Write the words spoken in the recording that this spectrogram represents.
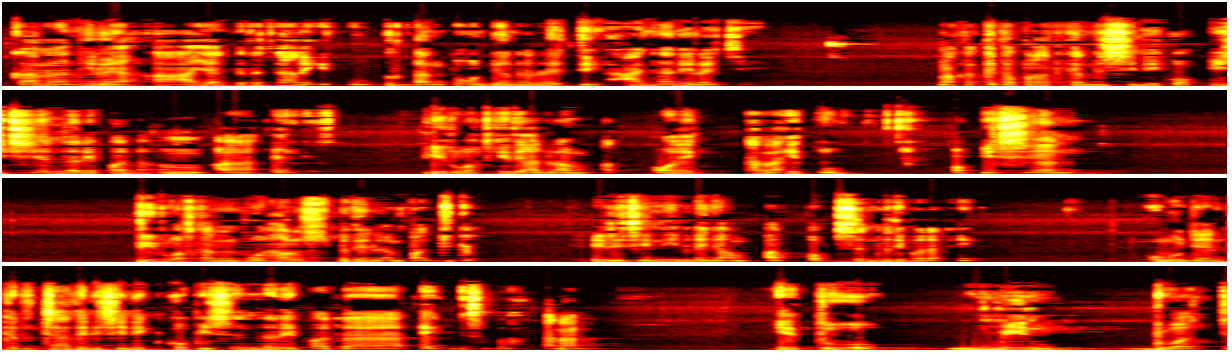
Karena nilai A yang kita cari itu tergantung dengan nilai C, hanya nilai C. Maka kita perhatikan di sini koefisien daripada uh, X di ruas kiri adalah 4. Oleh karena itu, koefisien di ruas kanan pun harus bernilai 4 juga. Jadi di sini nilainya 4, koefisien daripada X. Kemudian kita cari di sini koefisien daripada X di sebelah kanan yaitu min 2C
